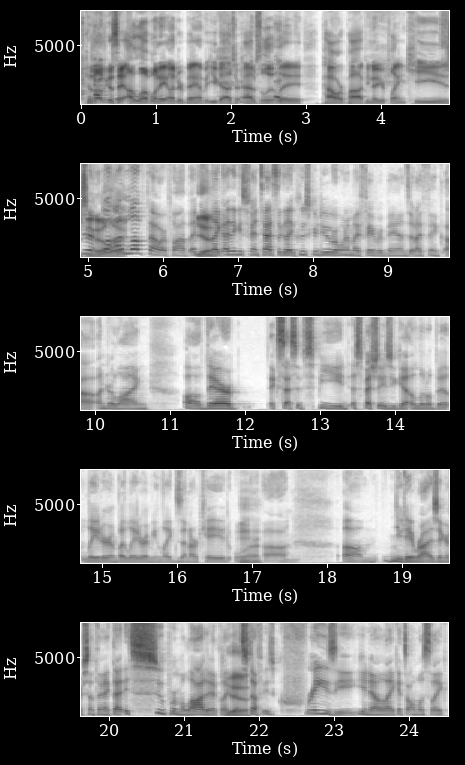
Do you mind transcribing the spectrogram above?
because I was gonna say I love one eight hundred band, but you guys are absolutely power pop. You know, you're playing keys. Sure. You know, well, like I love power pop. I mean, Yeah. like I think it's fantastic. Like Husker Du are one of my favorite bands, and I think uh, underlying uh, their excessive speed, especially as you get a little bit later, and by later I mean like Zen Arcade or. Mm-hmm. Uh, um, New Day Rising or something like that. It's super melodic. Like Yeah. that stuff is crazy. You know, like it's almost like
